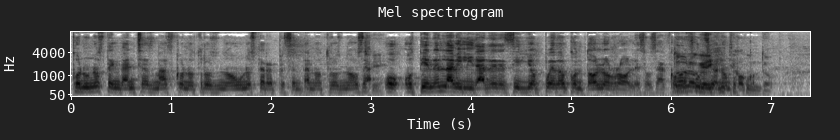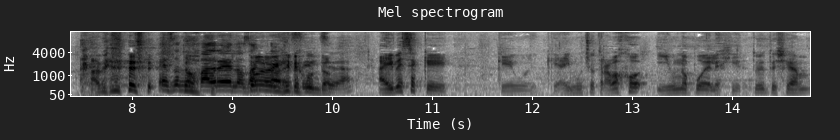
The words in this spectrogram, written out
Con unos te enganchas más, con otros no, unos te representan, otros no. O sea, Sí. o, o tienes la habilidad de decir yo puedo con todos los roles. O sea, ¿cómo todo lo que funciona un poco? junto. A veces, Eso es lo padre de los lo actores, sí, junto. hay veces que, que, que hay mucho trabajo y uno puede elegir. Entonces te llegan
